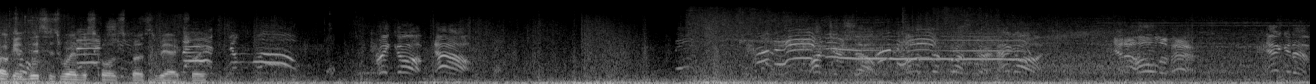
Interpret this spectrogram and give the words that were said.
Okay, this is where the skull is supposed to be actually. Fast and low! Break off now! Watch yourself! Hold the thruster! Hang on! Get a hold of her! Negative!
